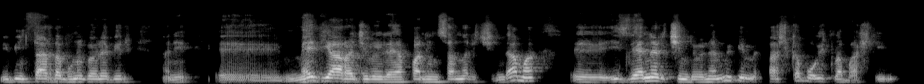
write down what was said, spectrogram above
bir miktarda bunu böyle bir hani e, medya aracılığıyla yapan insanlar için de ama e, izleyenler için de önemli bir başka boyutla başlayayım.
